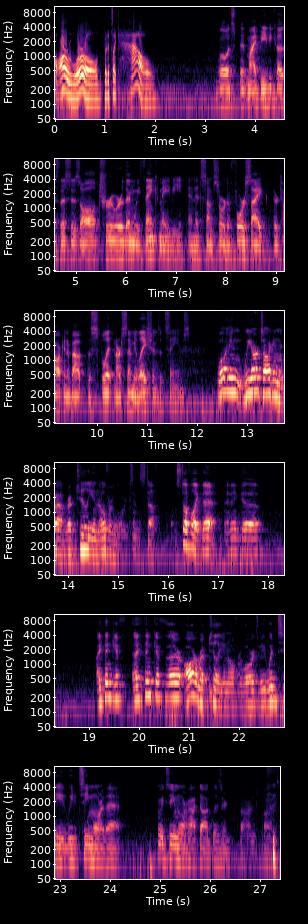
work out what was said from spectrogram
our world but it's like how Well, it's it might be because this is all truer than we think, maybe, and it's some sort of foresight. They're talking about the split in our simulations. It seems. Well, I mean, we are talking about reptilian overlords and stuff, stuff like that. I think, uh, I think if I think if there are reptilian overlords, we would see we'd see more of that. We'd see more hot dog lizard bonds. bonds.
